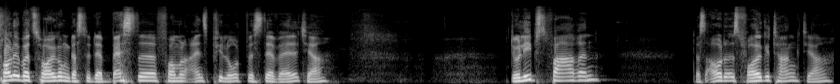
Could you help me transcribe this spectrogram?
volle Überzeugung, dass du der beste Formel 1-Pilot bist der Welt, ja. Du liebst fahren, das Auto ist vollgetankt, ja.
